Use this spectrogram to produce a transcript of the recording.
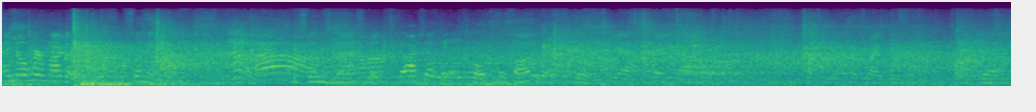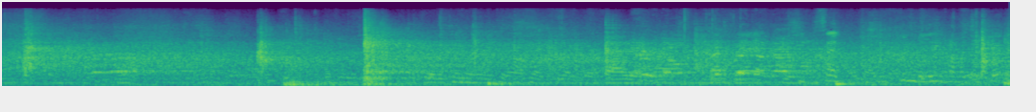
I know her mother from swimming. She swims masters. So actually, I think it's both of her father. Yeah. Yeah. They, um, that's right. Yeah. She said she couldn't believe how much equipment.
